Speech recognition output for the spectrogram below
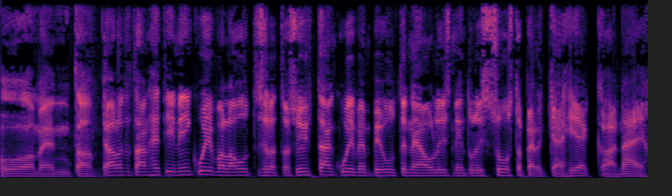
Huomenta. Ja aloitetaan heti niin kuivalla uutisella, että jos yhtään kuivempi uutinen olisi, niin tulisi suusta pelkkää hiekkaa näin.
